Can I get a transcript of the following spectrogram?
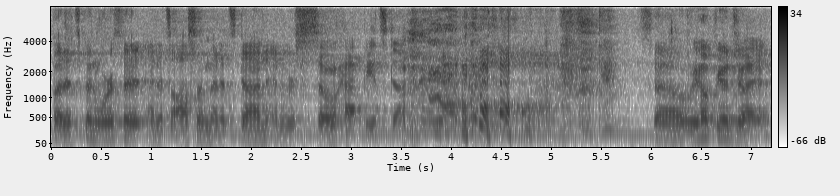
but it's been worth it, and it's awesome, and it's done, and we're so happy it's done. So we hope you enjoy it.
